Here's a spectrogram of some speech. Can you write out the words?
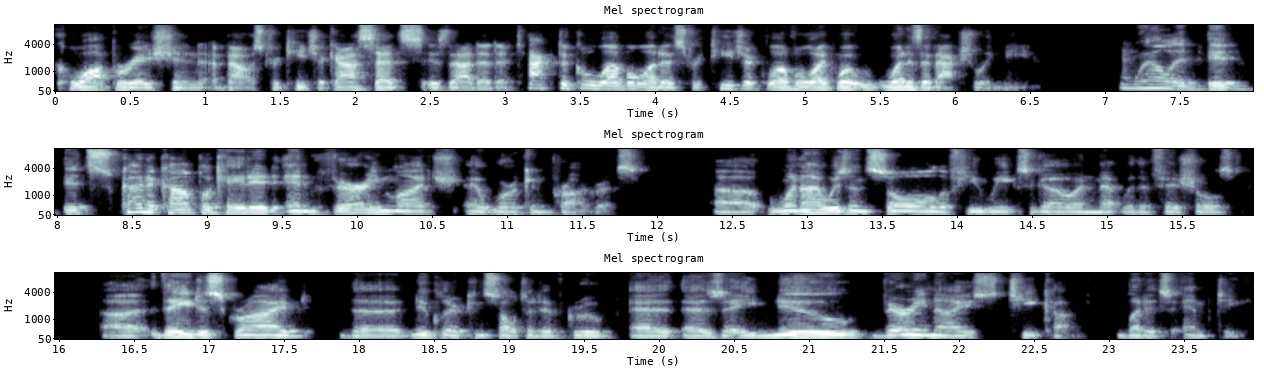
cooperation about strategic assets? Is that at a tactical level, at a strategic level? Like what, what does it actually mean? Well, it, it it's kind of complicated and very much a work in progress. Uh, when I was in Seoul a few weeks ago and met with officials, uh, they described the nuclear consultative group as, as a new, very nice teacup, but it's empty.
